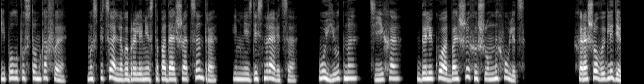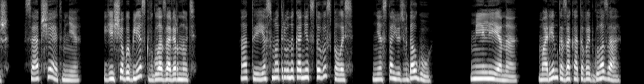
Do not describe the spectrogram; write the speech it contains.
и полупустом кафе. Мы специально выбрали место подальше от центра, и мне здесь нравится. Уютно, тихо, далеко от больших и шумных улиц. «Хорошо выглядишь», — сообщает мне. «Еще бы блеск в глаза вернуть». «А ты, я смотрю, наконец-то выспалась. Не остаюсь в долгу». «Милена», — Маринка закатывает глаза.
